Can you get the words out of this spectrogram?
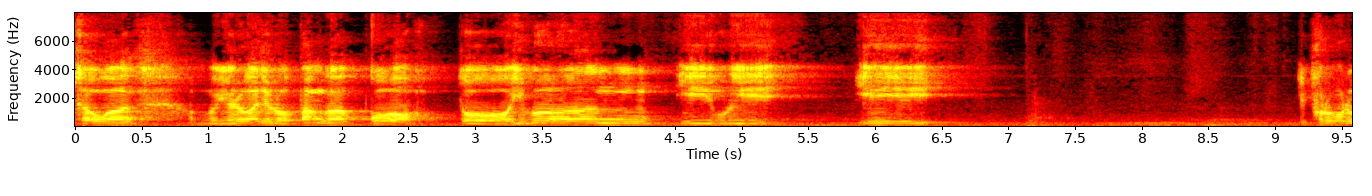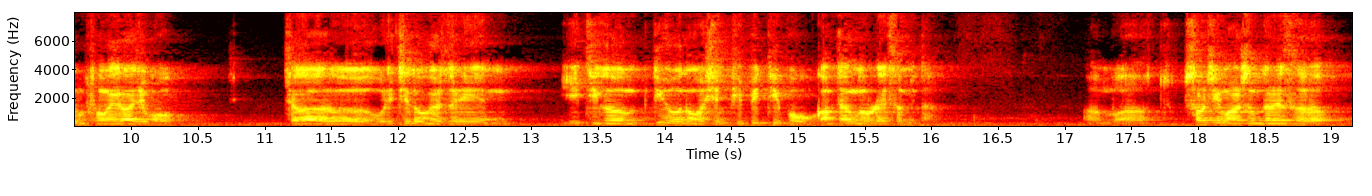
장관 뭐 여러 가지로 반갑고 또 이번 이 우리 이, 이 프로그램을 통해 가지고 제가 그 우리 지도 교수님 이 지금 띄워놓으신 PPT 보고 깜짝 놀랐습니다. 어, 뭐 솔직히 말씀드려서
